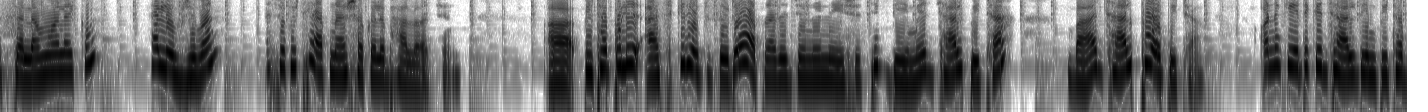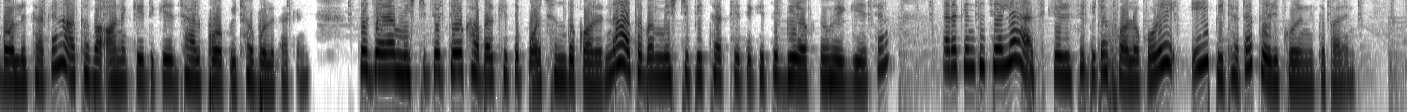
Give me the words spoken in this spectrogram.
আসসালামু আলাইকুম। Hello everyone. আশা করছি আপনারা সকলে ভালো আছেন। পিঠাপুলির আজকের এপিসোডে আপনাদের জন্য নিয়ে এসেছি ডিমের ঝাল পিঠা বা ঝাল পোয়া পিঠা। অনেকে এটিকে ঝাল ডিম পিঠা বলে থাকেন অথবা অনেকে এটিকে ঝাল পোয়া পিঠাও বলে থাকেন। তো যারা মিষ্টি জাতীয় খাবার খেতে পছন্দ করেন না অথবা মিষ্টি পিঠা খেতে, খেতে বিরক্ত হয়ে গিয়েছেন, তারা কিন্তু চাইলে আজকের রেসিপিটা ফলো করে এই পিঠাটা তৈরি করে নিতে পারেন।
